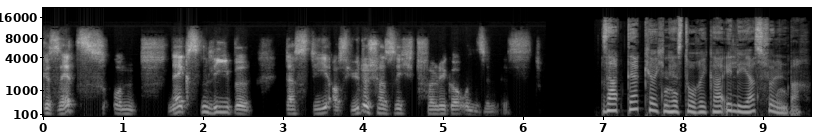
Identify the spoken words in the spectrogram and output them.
Gesetz und Nächstenliebe, dass die aus jüdischer Sicht völliger Unsinn ist. Sagt der Kirchenhistoriker Elias Füllenbach.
